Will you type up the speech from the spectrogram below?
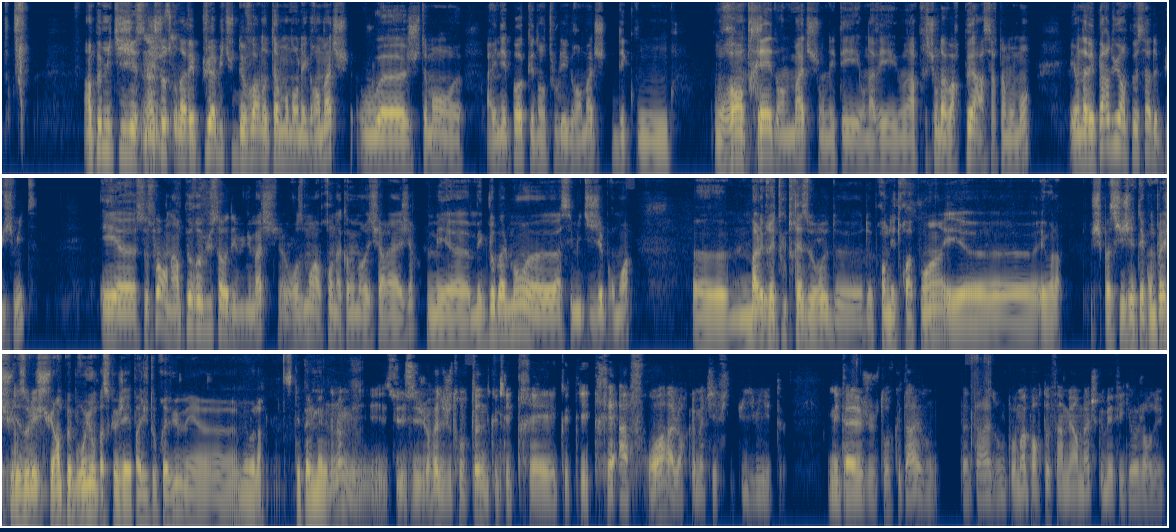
un peu mitigées. C'est des choses qu'on n'avait plus l'habitude de voir, notamment dans les grands matchs, où euh, justement, à une époque, dans tous les grands matchs, dès qu'on on rentrait dans le match, on, était, on avait l'impression d'avoir peur à certains moments. Et on avait perdu un peu ça depuis Schmidt. Et ce soir, on a un peu revu ça au début du match. Heureusement, après, on a quand même réussi à réagir. Mais, mais globalement, assez mitigé pour moi. Euh, malgré tout très heureux de, prendre les trois points. Et, euh, et voilà. Je sais pas si j'étais complet, je suis désolé, je suis un peu brouillon parce que j'avais pas du tout prévu, mais, euh, mais voilà, c'était pas le même. Non, non, mais en fait, je trouve, Ton, que tu es, très, que es très à froid alors que le match est fini depuis 10 minutes. Mais je trouve que tu as raison. As, raison. Pour moi, Porto fait un meilleur match que Benfica aujourd'hui.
